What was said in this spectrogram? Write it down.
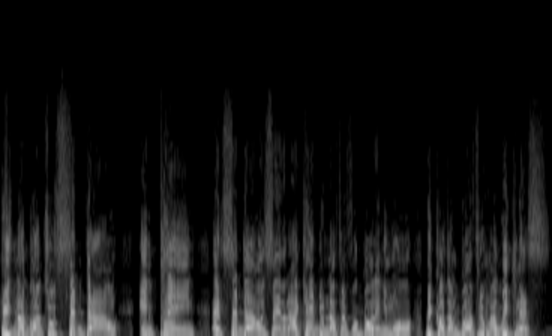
He's not going to sit down in pain and sit down and say that I can't do nothing for God anymore because I'm going through my weakness.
